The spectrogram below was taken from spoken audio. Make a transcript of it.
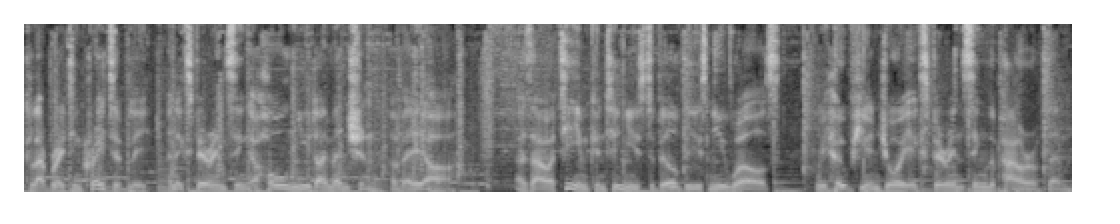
collaborating creatively and experiencing a whole new dimension of AR. As our team continues to build these new worlds, we hope you enjoy experiencing the power of them.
